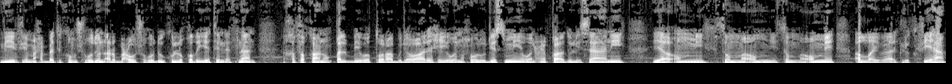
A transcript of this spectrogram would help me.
لي في محبتكم شهود أربعة وشهود كل قضية اثنان. خفقان قلبي واضطراب جوارحي ونحول جسمي وانعقاد لساني. يا أمي ثم أمي ثم أمي. الله يبارك لك فيها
